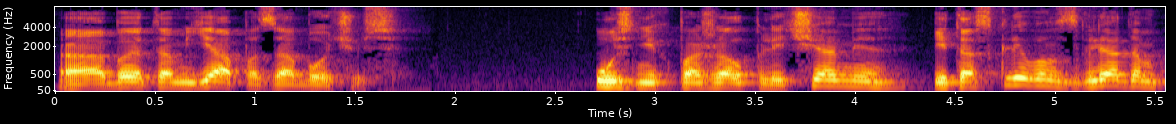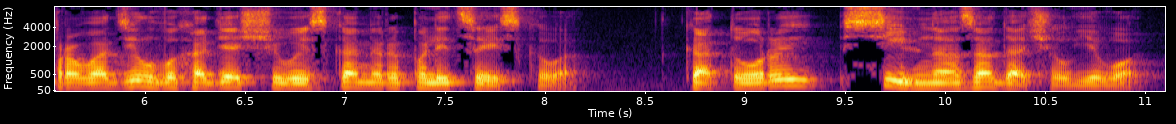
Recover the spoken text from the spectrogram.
«Об этом я позабочусь». Узник пожал плечами и тоскливым взглядом проводил выходящего из камеры полицейского, который сильно озадачил его.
